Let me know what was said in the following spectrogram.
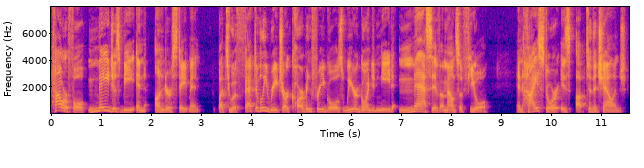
Powerful may just be an understatement. But to effectively reach our carbon free goals, we are going to need massive amounts of fuel. And Hy Stor is up to the challenge.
